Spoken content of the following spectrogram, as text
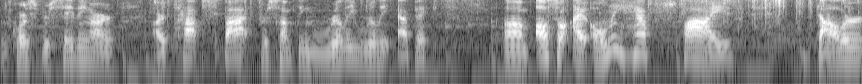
Of course, we're saving our, our top spot for something really, really epic. Um, also, I only have five Dollar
